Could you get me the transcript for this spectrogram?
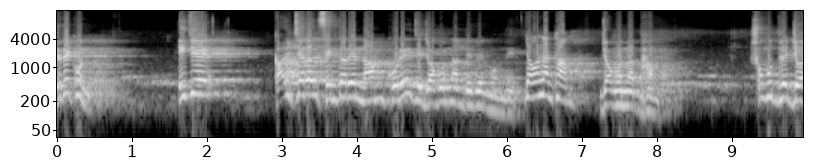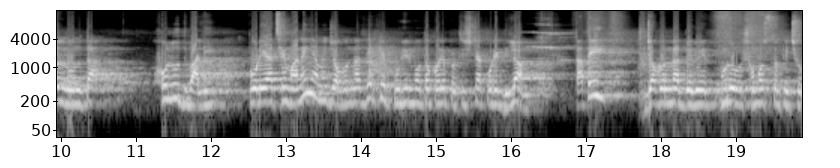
যে দেখুন এই যে কালচারাল সেন্টারের নাম করে যে জগন্নাথ দেবের মন্দির। জগন্নাথ ধাম। জগন্নাথ ধাম। সমুদ্রের জল নোনতা হলুদ বালি পড়ে আছে মানেই আমি জগন্নাথ দেবকে পুরীর মতো করে প্রতিষ্ঠা করে দিলাম। তাতেই জগন্নাথ দেবের পুরো সমস্ত কিছু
